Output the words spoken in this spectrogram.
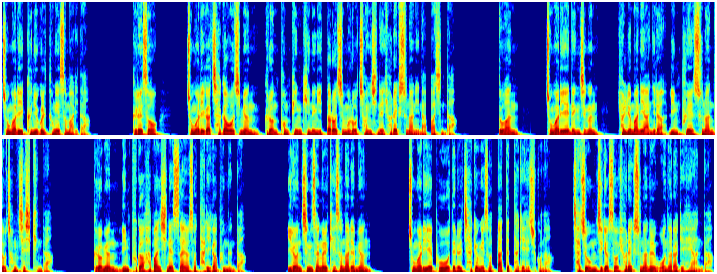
종아리 근육을 통해서 말이다. 그래서 종아리가 차가워지면 그런 펌핑 기능이 떨어지므로 전신의 혈액순환이 나빠진다. 또한 종아리의 냉증은 혈류만이 아니라 림프의 순환도 정체시킨다. 그러면 림프가 하반신에 쌓여서 다리가 붓는다. 이런 증상을 개선하려면 종아리에 보호대를 착용해서 따뜻하게 해주거나 자주 움직여서 혈액순환을 원활하게 해야 한다.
